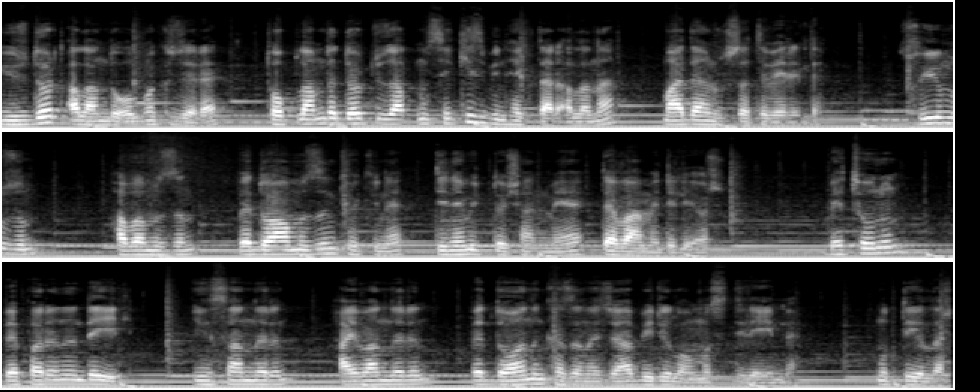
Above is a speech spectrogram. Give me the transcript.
104 alanda olmak üzere toplamda 468 bin hektar alana maden ruhsatı verildi. Suyumuzun, havamızın ve doğamızın köküne dinamit döşenmeye devam ediliyor. Betonun ve paranın değil, insanların, hayvanların ve doğanın kazanacağı bir yıl olması dileğimle. Mutlu yıllar.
